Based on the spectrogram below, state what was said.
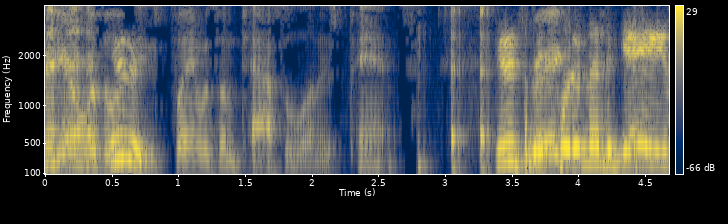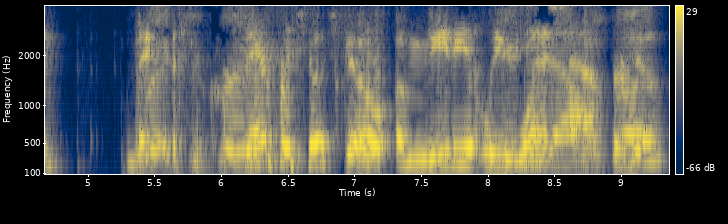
Aaron was Dude. he was playing with some tassel on his pants. Dude, Greg- they put him in the game. They, Greg Ducre. San Francisco immediately Dude, went out of, after uh, him.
